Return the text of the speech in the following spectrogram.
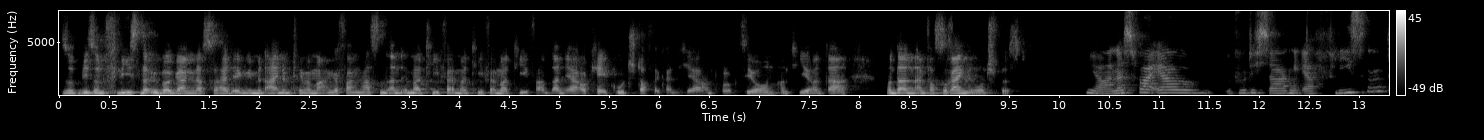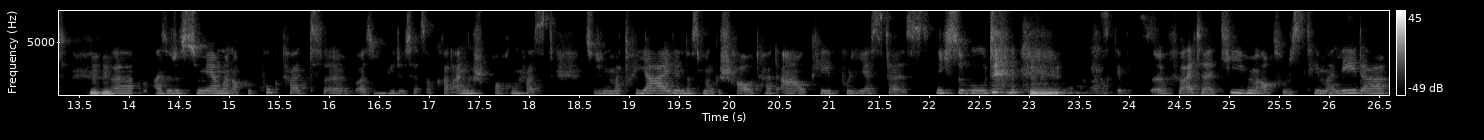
so wie so ein fließender Übergang, dass du halt irgendwie mit einem Thema mal angefangen hast und dann immer tiefer, immer tiefer, immer tiefer und dann ja, okay, gut, Stoffe könnte ich ja und Produktion und hier und da und dann einfach so reingerutscht bist? Ja, und das war eher, würde ich sagen, eher fließend. Mhm. Ähm, also desto mehr man auch geguckt hat, äh, also wie du es jetzt auch gerade angesprochen hast, zu den Materialien, dass man geschaut hat, ah, okay, Polyester ist nicht so gut. Mhm. Was gibt es äh, für Alternativen? Auch so das Thema Leder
